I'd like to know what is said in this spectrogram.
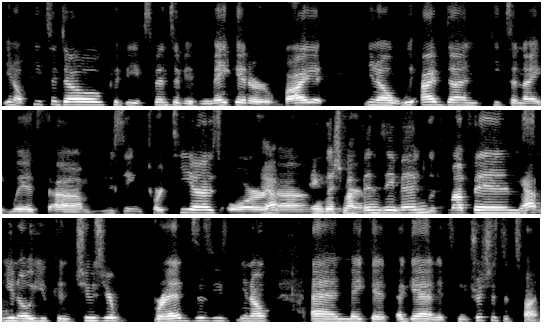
you know pizza dough could be expensive if you make it or buy it you know, we I've done pizza night with um, using tortillas or yep. um, English muffins, even English muffins. Yep. You know, you can choose your breads as you you know, and make it again. It's nutritious. It's fun.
